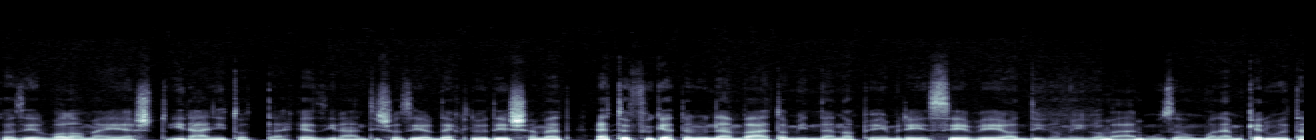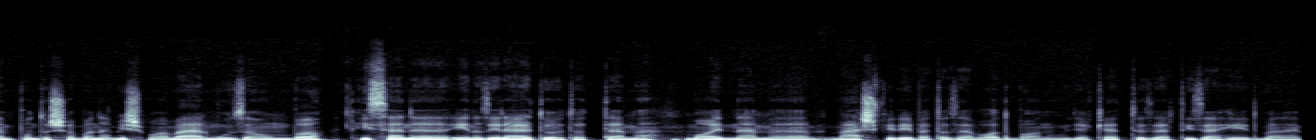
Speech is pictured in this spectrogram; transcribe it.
azért valamelyest irányították ez iránt is az érdeklődésemet. Ettől függetlenül nem vált a mindennapjaim részévé addig, amíg a Vármúzeumban nem kerültem. Pontosabban nem is a Vármúzeumba, hiszen én azért eltöltöttem majdnem másfél évet az Evadban. Ugye 2017-ben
